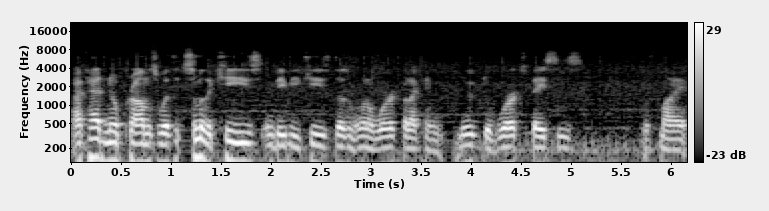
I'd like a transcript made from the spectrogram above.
I've had no problems with it. Some of the keys in BB keys doesn't want to work, but I can move to workspaces with my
